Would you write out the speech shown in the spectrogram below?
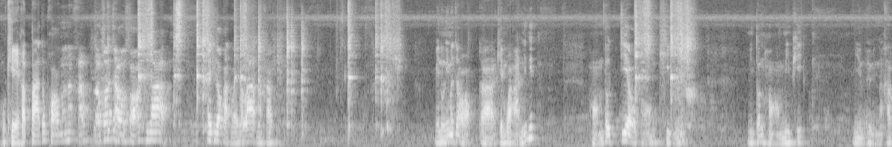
โอเคครับปลาต้องพร้อมแล้วนะครับ เราก็จะเอาซอสที่ราดให้ที่เราผัดไว้มาราดนะครับ เมนูนี้มันจะออกอเค็มหวานนิดๆ หอมเต้าเจี้ยว หอมขิง มีต้นหอมมีพริก มีอื่นๆนะครับ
